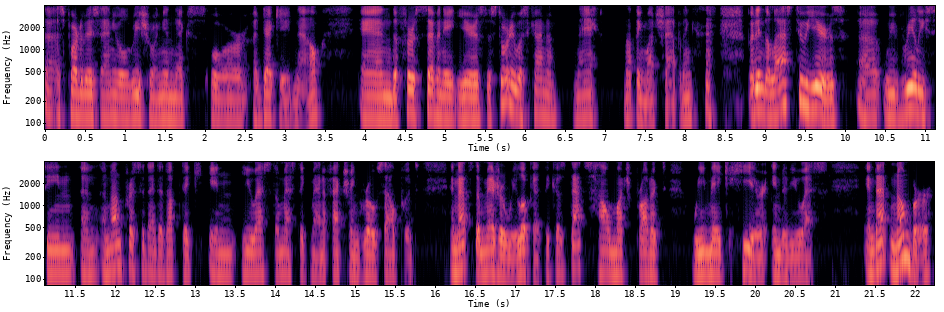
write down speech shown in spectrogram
uh, as part of this annual reshoring index for a decade now. And the first seven, eight years, the story was kind of meh, nothing much happening. but in the last two years, uh, we've really seen an, an, unprecedented uptick in US domestic manufacturing gross output. And that's the measure we look at because that's how much product we make here in the US. And that number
